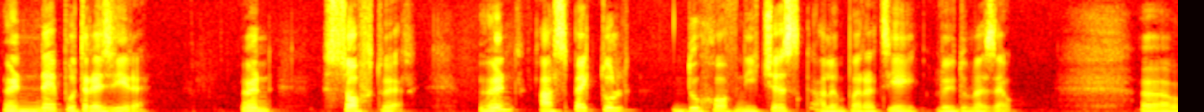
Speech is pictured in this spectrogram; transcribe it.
în neputrezire, în software, în aspectul duhovnicesc al împărăției lui Dumnezeu. Uh,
